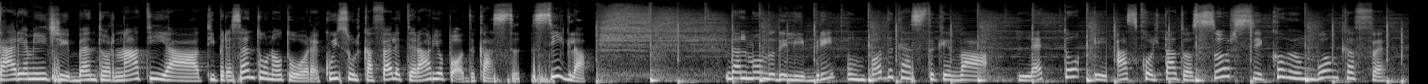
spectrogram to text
Cari amici, bentornati a Ti presento un autore qui sul Caffè Letterario Podcast. Sigla! Dal mondo dei libri, un podcast che va letto e ascoltato a sorsi come un buon caffè.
